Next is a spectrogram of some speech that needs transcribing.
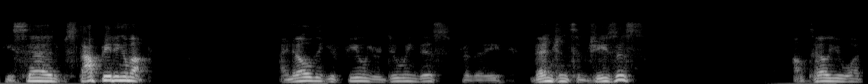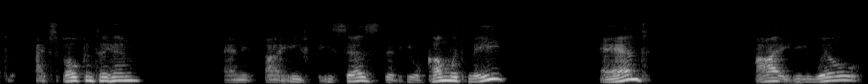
he said, Stop beating him up. I know that you feel you're doing this for the vengeance of Jesus. I'll tell you what, I've spoken to him, and uh, he, he says that he'll come with me, and I he will,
